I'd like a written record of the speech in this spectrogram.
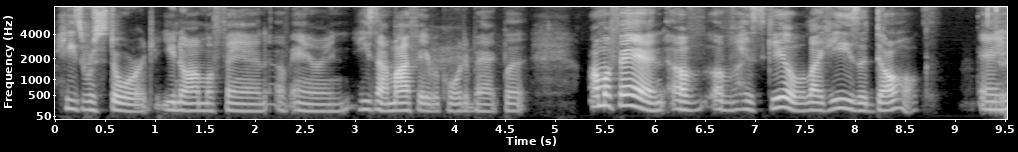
he's restored. You know, I'm a fan of Aaron. He's not my favorite quarterback, but I'm a fan of of his skill. Like he's a dog. And Yeah, he's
